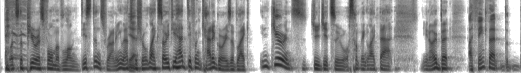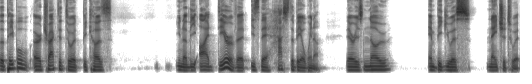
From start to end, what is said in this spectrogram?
What's the purest form of long distance running? That's Yeah. for sure. Like, so if you had different categories of like endurance jujitsu or something like that, you know. But I think that the, the people are attracted to it because, you know, the idea of it is there has to be a winner. There is no ambiguous nature to it.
